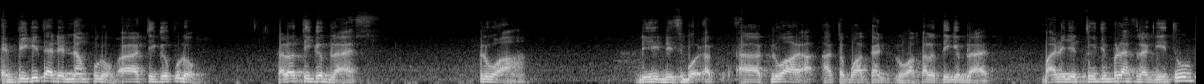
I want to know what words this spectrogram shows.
MP kita ada 60, uh, 30. Kalau 13 keluar di, disebut uh, keluar ataupun akan keluar kalau 13 maknanya 17 lagi itu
